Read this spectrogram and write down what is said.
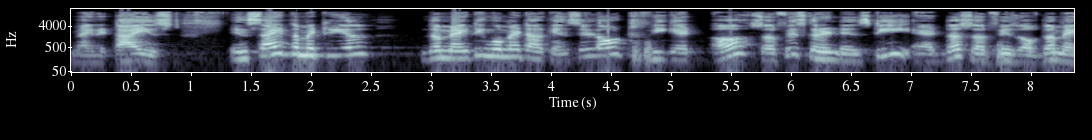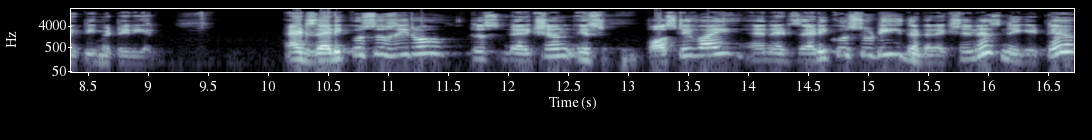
magnetized. Inside the material the magnetic moment are cancelled out, we get a surface current density at the surface of the magnetic material. At z equals to 0, this direction is positive y and at z equals to d, the direction is negative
